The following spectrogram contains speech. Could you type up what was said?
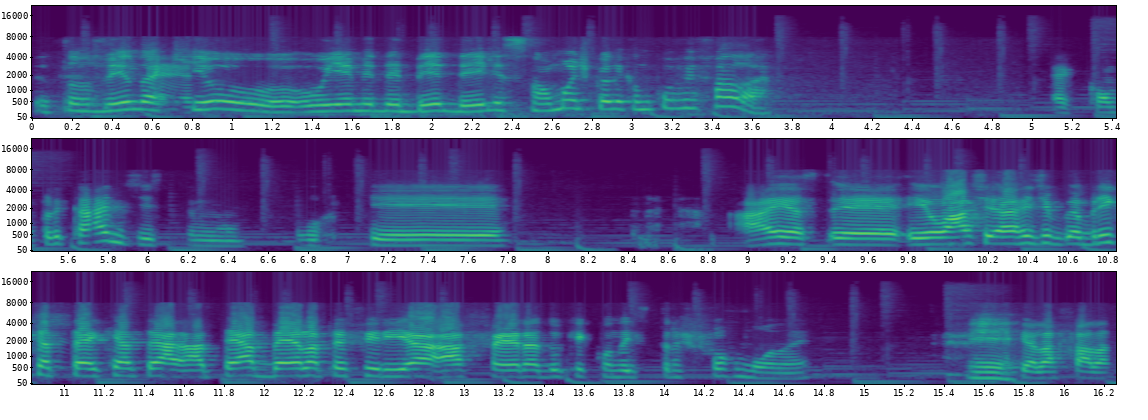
Eu tô vendo é. aqui o, o IMDB dele, só um monte de coisa que eu nunca ouvi falar. É complicadíssimo, porque. Ai, é, eu acho, a gente brinca até que até, até a Bela preferia a fera do que quando ele se transformou, né? É. Que ela fala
